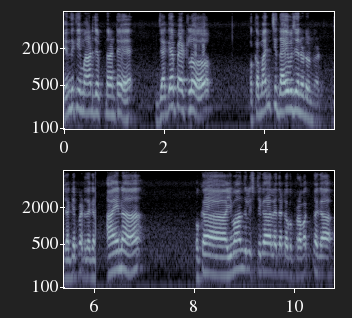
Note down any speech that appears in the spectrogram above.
ఎందుకు ఈ మాట చెప్తున్నానంటే జగ్గపేటలో ఒక మంచి దైవజనుడు ఉన్నాడు జగ్గపేట దగ్గర. ఆయన ఒక ఇవాంజలిస్ట్గా లేదంటే ఒక ప్రవక్తగా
